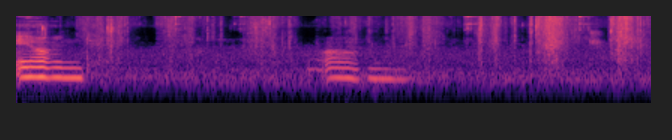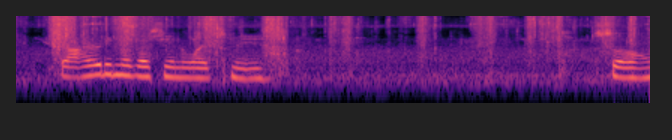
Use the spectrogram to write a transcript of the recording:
And um yeah, I already know that Sienna likes me. So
